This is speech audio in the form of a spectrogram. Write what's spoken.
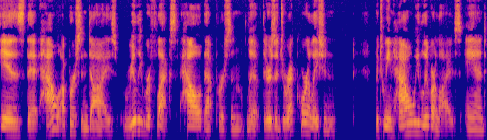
is that how a person dies really reflects how that person lived. There's a direct correlation between how we live our lives and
